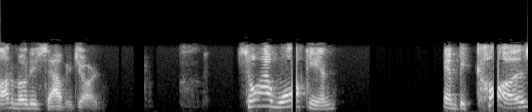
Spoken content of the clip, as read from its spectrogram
automotive salvage yard. So I walk in, and because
